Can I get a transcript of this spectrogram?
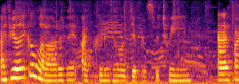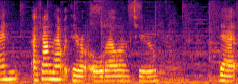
I feel like a lot of it I couldn't tell the difference between, and I find I found that with their old album too that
